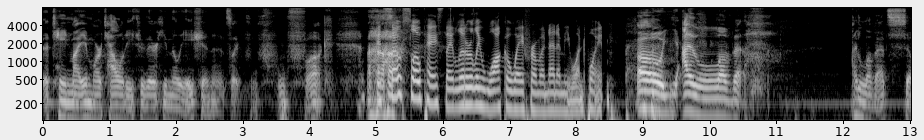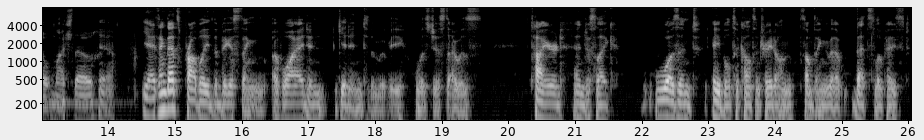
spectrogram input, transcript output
attain my immortality through their humiliation and it's like oof, fuck It's so slow paced. They literally walk away from an enemy one point. oh yeah i love that i love that so much though Yeah. Yeah, I think that's probably the biggest thing of why I didn't get into the movie was just I was tired and just like wasn't able to concentrate on something that that slow paced.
